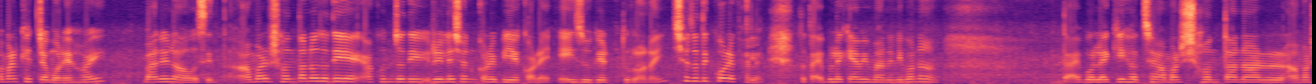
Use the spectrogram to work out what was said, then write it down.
আমার ক্ষেত্রে মনে হয় মানে নেওয়া উচিত। আমার সন্তানও যদি এখন যদি রিলেশন করে, বিয়ে করে এই যুগের তুলনায়, সে যদি করে ফেলে, তো তাই বলে কি আমি মানে নিব না? তাই বলে কি হচ্ছে, আমার সন্তান আর আমার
